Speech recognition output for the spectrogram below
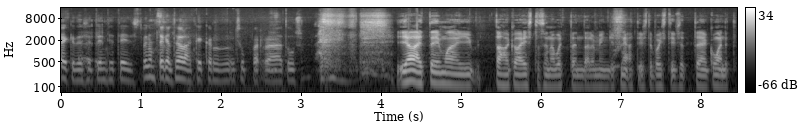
rääkides identiteedist või noh, tegelikult ei ole, kõik on super tuus jaa, et ei, ma ei taha ka eestlasena võtta endale mingit negatiivset ja positiivset äh, kuvandit.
